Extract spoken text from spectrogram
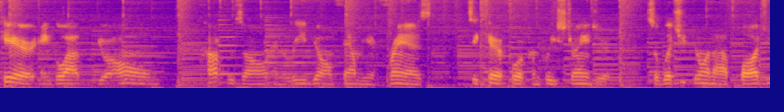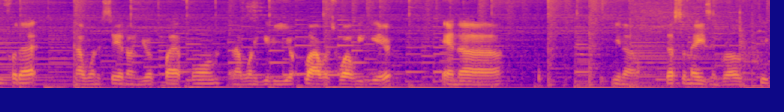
care and go out your own comfort zone and leave your own family and friends to care for a complete stranger. So what you're doing, I applaud you for that. And I want to say it on your platform, and I want to give you your flowers while we're here. And uh, you know, that's amazing, bro. Keep,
